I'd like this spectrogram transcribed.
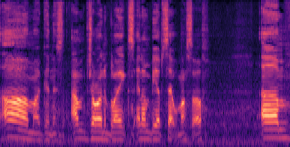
Oh my goodness. I'm drawing the blanks and I'm be upset with myself. Um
